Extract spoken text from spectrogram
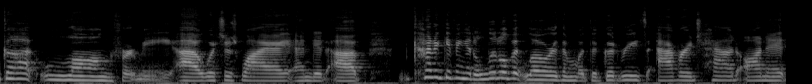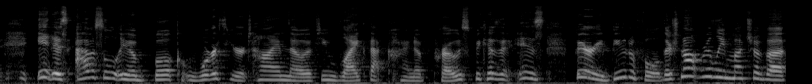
got long for me, uh, which is why I ended up up, kind of giving it a little bit lower than what the Goodreads average had on it. It is absolutely a book worth your time though if you like that kind of prose because it is very beautiful. There's not really much of a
